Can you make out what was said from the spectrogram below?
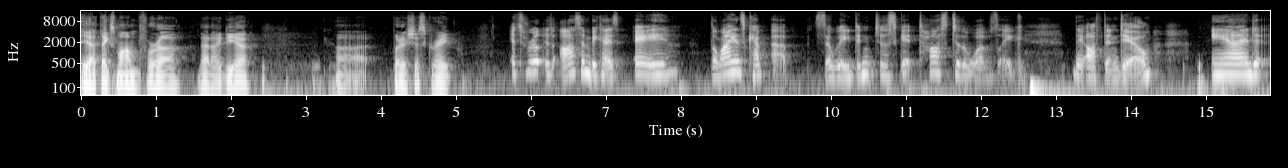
Yeah, thanks, Mom, for uh, that idea. Uh, but it's just great. It's real. It's awesome because a the Lions kept up so they didn't just get tossed to the wolves like they often do. And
